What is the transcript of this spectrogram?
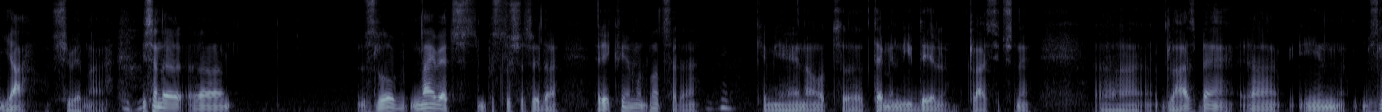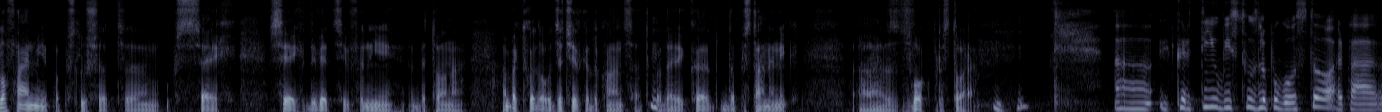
ja, še vedno. Uh -huh. Mislim, da uh, zelo največ sem poslušal, seveda, Requiem od Mozarta, uh -huh. ki mi je ena od uh, temeljnih del klasične uh, glasbe. Uh, in zelo fajn mi je pa poslušati um, vseh, vseh devet simfonij Betona, ampak tako da od začetka do konca, tako uh da, je, da postane nek uh, zvok prostora. Uh -huh. Uh, ker ti v bistvu zelo pogosto, ali pa uh,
